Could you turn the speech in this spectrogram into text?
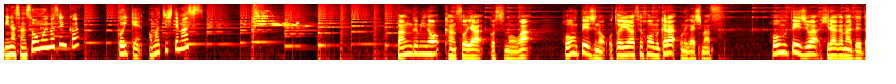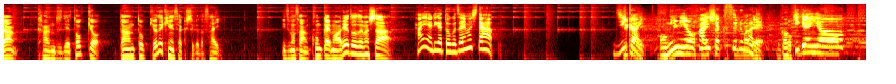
皆さんそう思いませんか？ご意見お待ちしてます番組の感想やご質問はホームページのお問い合わせフォームからお願いします。ホームページはひらがなで段漢字で特許段特許で検索してください。出雲さん今回もありがとうございました。はいありがとうございました。次回お耳を拝借するまでごきげんよう。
